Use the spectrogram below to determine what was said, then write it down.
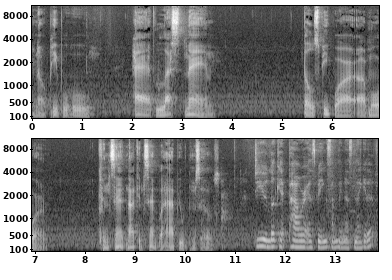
you know people who have less than those people are, are more content, not content, but happy with themselves. Do you look at power as being something that's negative?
